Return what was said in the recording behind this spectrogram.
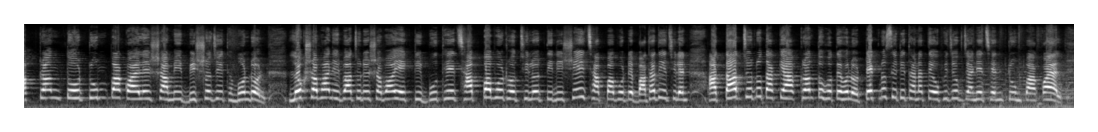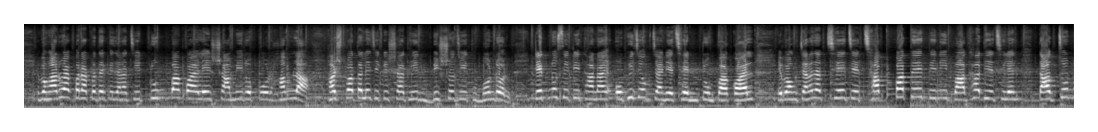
আক্রান্ত টুম্পা কয়েলের স্বামী বিশ্বজিৎ মণ্ডল। লোকসভা নির্বাচনের সময় একটি বুথে ছাপ্পা ভোট হচ্ছিল, তিনি সেই ছাপ্পা ভোটে বাধা দিয়েছিলেন আর তার জন্য তাকে আক্রান্ত হতে হলো। টেকনোসিটি থানাতে অভিযোগ জানিয়েছেন টুম্পা কয়াল। এবং আরও একবার আপনাদেরকে জানাচ্ছি, টুম্পা কয়ালের স্বামীর ওপর হামলা। হাসপাতালে চিকিৎসাধীন বিশ্বজিৎ মণ্ডল। টেকনোসিটি থানায় অভিযোগ জানিয়েছেন টুম্পা কয়াল এবং জানা যাচ্ছে যে ছাপ্পাতে তিনি বাধা দিয়েছিলেন, তার জন্য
